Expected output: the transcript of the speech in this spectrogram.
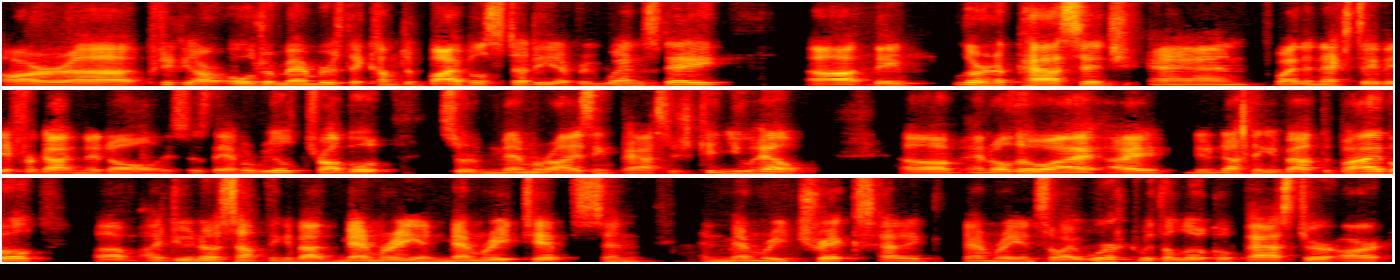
are, uh, particularly our older members, they come to Bible study every Wednesday. Uh, they learn a passage, and by the next day they've forgotten it all. He says they have a real trouble sort of memorizing passage. Can you help?" Um, and although I, I, knew nothing about the Bible, um, I do know something about memory and memory tips and, and memory tricks, how to memory. And so I worked with a local pastor, our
